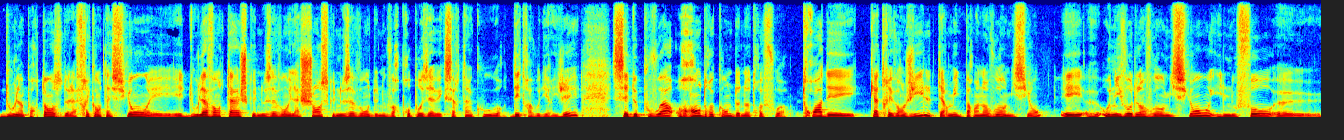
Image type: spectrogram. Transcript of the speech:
d'où l'importance de la fréquentation et, d'où l'avantage que nous avons et la chance que nous avons de nous voir proposer avec certains cours des travaux dirigés, c'est de pouvoir rendre compte de notre foi. Trois des quatre évangiles terminent par un envoi en mission. Et euh, au niveau de l'envoi en mission, il nous faut euh,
